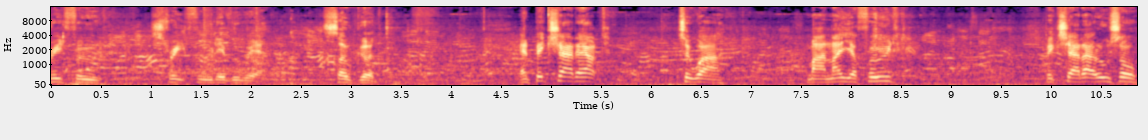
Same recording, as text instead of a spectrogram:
street food, street food everywhere. So good. And big shout out to uh, Manaya Food. Big shout out also.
